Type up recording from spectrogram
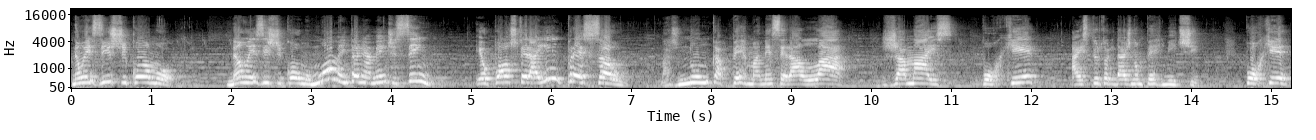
Não existe como, não existe como, momentaneamente sim, eu posso ter a impressão, mas nunca permanecerá lá, jamais, porque a espiritualidade não permite, porque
